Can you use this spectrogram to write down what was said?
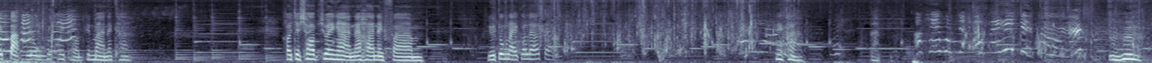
ไปปักลงค่อยๆถอนขึ้นมานะคะ เขาจะชอบช่วยงานนะคะ ในฟาร์ม หรือตรงไหนก็แล้วแต่นี่ค่ะ ตัด โอเค ผมจะเอาไปให้จุดต่อนะ อือฮึโ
